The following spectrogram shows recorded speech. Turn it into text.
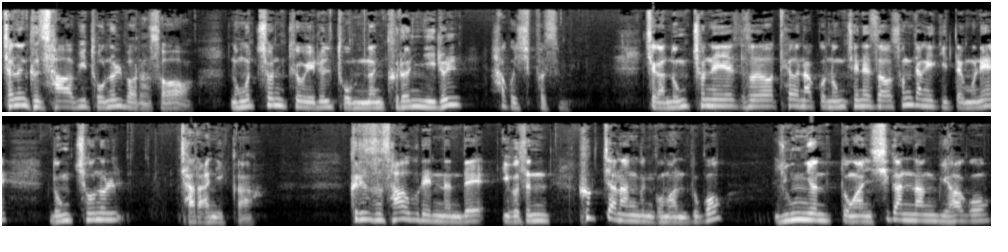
저는 그 사업이 돈을 벌어서 농어촌 교회를 돕는 그런 일을 하고 싶었습니다. 제가 농촌에서 태어났고 농촌에서 성장했기 때문에 농촌을 잘 아니까. 그래서 사업을 했는데 이것은 흑자 난건 그만두고 6년 동안 시간 낭비하고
